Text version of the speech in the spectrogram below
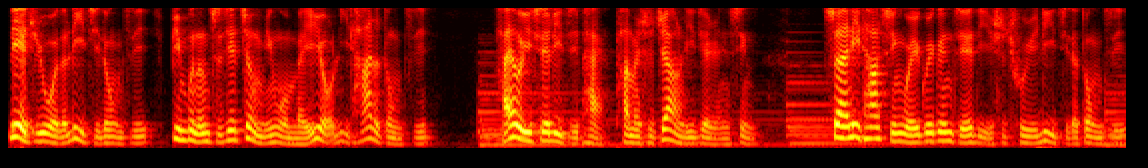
列举我的利己动机，并不能直接证明我没有利他的动机。还有一些利己派，他们是这样理解人性的：虽然利他行为归根结底是出于利己的动机，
